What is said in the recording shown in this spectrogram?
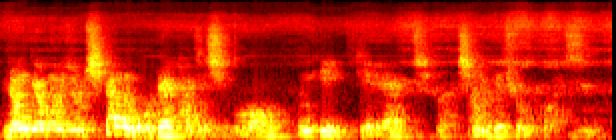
이런 경우는 좀 시간을 오래 가지시고 끈기 있게 치료하시는 게 좋을 것 같습니다.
